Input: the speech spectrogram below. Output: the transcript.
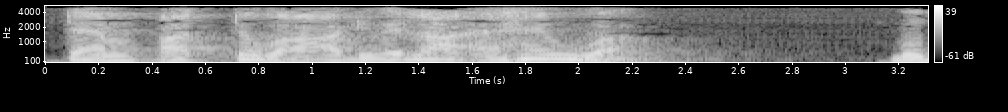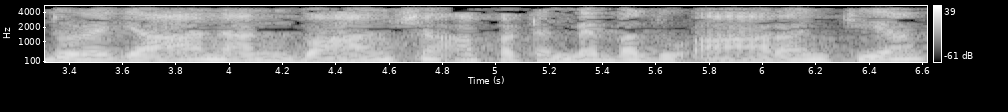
tempattu වාඩි වෙලා ඇහැව්වා බුදුරජාණන් වහන්සේ අපට මෙබඳු ආරංචියක්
